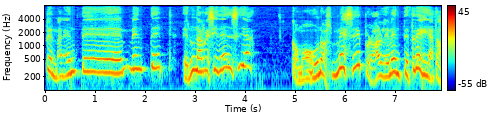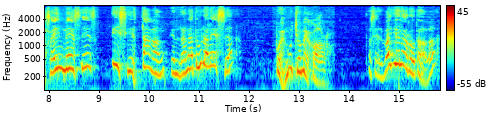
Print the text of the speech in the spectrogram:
permanentemente en una residencia como unos meses, probablemente tres y hasta seis meses, y si estaban en la naturaleza, pues mucho mejor. Entonces el Valle de la Rotava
